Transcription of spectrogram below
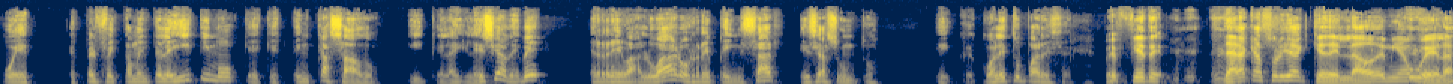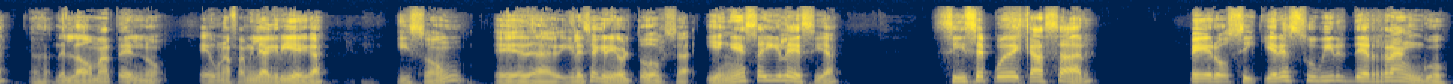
pues es perfectamente legítimo que, que estén casados y que la iglesia debe reevaluar o repensar ese asunto. Eh, ¿Cuál es tu parecer? Pues fíjate, da la casualidad que del lado de mi abuela, Ajá. del lado materno, es una familia griega y son eh, de la iglesia griega ortodoxa. Y en esa iglesia sí se puede casar, pero si quieres subir de rango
